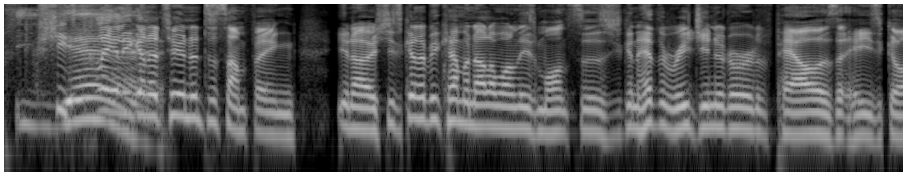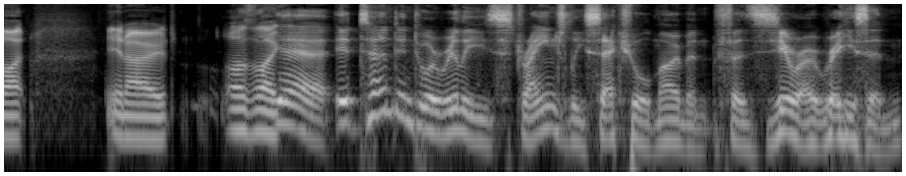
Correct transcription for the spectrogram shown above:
she's Yeah. clearly going to turn into something. You know, she's going to become another one of these monsters. She's going to have the regenerative powers that he's got. You know." I was like, yeah, it turned into a really strangely sexual moment for zero reason.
